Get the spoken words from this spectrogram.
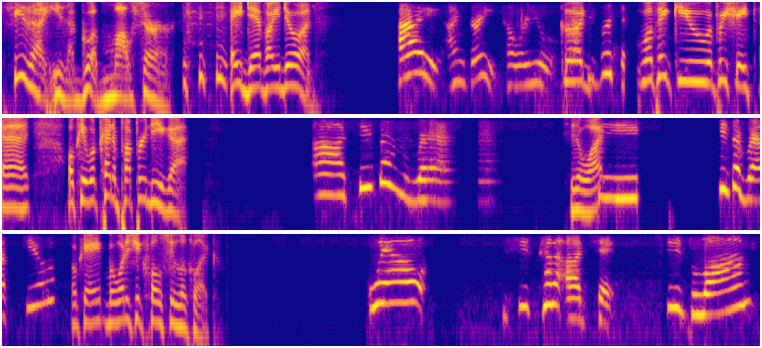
He's a he's a good mouser. hey Deb, how you doing? Hi, I'm great. How are you? Good. Happy birthday. Well, thank you. Appreciate that. Okay, what kind of pupper do you got? Uh, she's a res- She's a what? She's a rescue. Okay, but what does she closely look like? Well, she's kind of odd shaped. She's long and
